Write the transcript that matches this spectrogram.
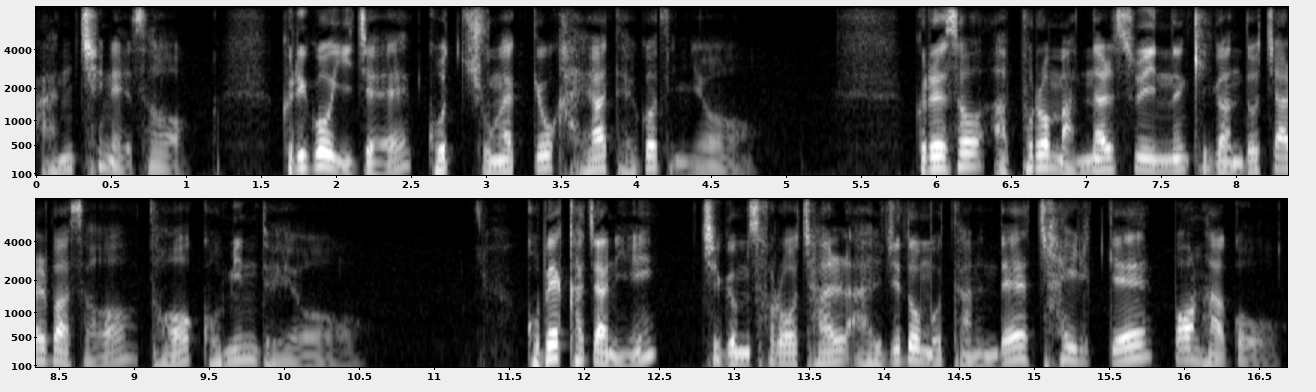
안 친해서 그리고 이제 곧 중학교 가야 되거든요. 그래서 앞으로 만날 수 있는 기간도 짧아서 더 고민돼요. 고백하자니 지금 서로 잘 알지도 못하는데 차일 게 뻔하고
